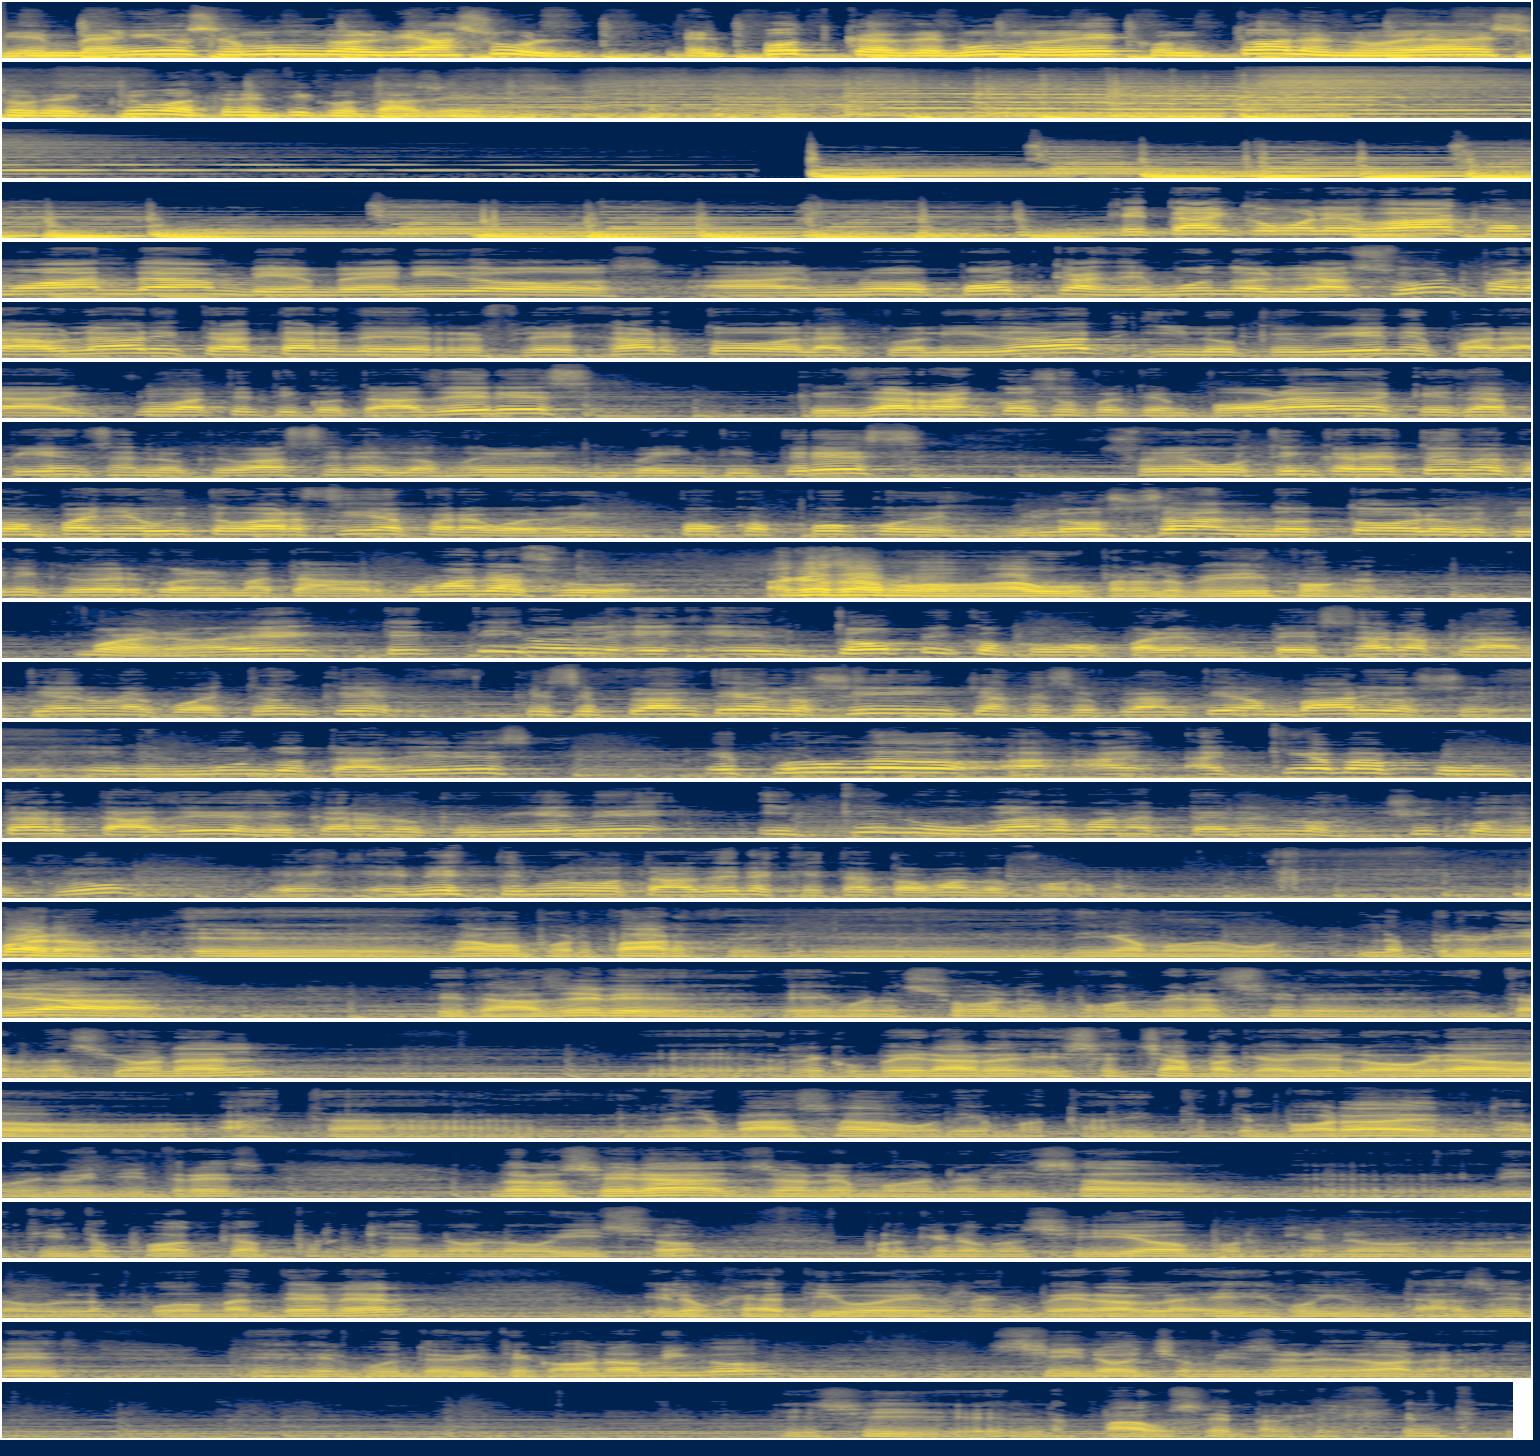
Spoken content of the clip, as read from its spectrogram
Bienvenidos a Mundo Albiazul, el podcast de Mundo D con todas las novedades sobre el Club Atlético Talleres. ¿Qué tal? ¿Cómo les va? ¿Cómo andan? Bienvenidos a un nuevo podcast de Mundo Albiazul para hablar y tratar de reflejar toda la actualidad y lo que viene para el Club Atlético Talleres, que ya arrancó su pretemporada, que ya piensa en lo que va a ser el 2023 soy Agustín Careto y me acompaña Huito García para bueno, ir poco a poco desglosando todo lo que tiene que ver con el matador. ¿Cómo andas, Hugo? Acá estamos, Agus, para lo que dispongan. Bueno, eh, te tiro el, tópico como para empezar a plantear una cuestión que, que, se plantean los hinchas, que se plantean varios eh, en el mundo talleres. Es por un lado, a, a, qué va a apuntar talleres de cara a lo que viene y qué lugar van a tener los chicos del club eh, en este nuevo talleres que está tomando forma. Bueno, eh, vamos por partes. Eh, digamos, la prioridad de Talleres es una sola, volver a ser eh, internacional, recuperar esa chapa que había logrado hasta el año pasado, digamos hasta esta temporada, en 2023, no lo será, ya lo hemos analizado en distintos podcasts por qué no lo hizo, por qué no consiguió, por qué no, lo, pudo mantener. El objetivo es recuperarla. Es hoy un Talleres desde el punto de vista económico, sin 8 millones de dólares. Y sí, la pausa para que la gente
